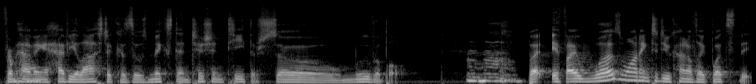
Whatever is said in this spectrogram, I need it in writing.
from okay. having a heavy elastic because those mixed dentition teeth are so movable. Mm-hmm. But if I was wanting to do kind of like what's the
